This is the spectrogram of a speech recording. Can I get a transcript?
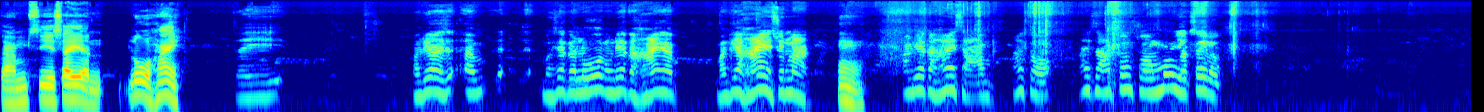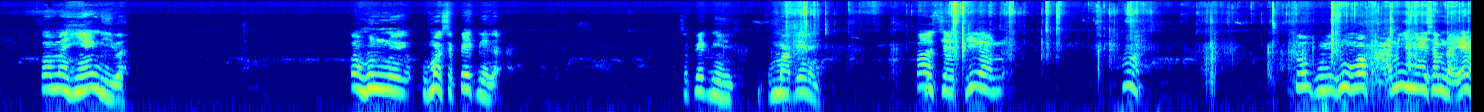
สามสี่ใส่อันโลให้ใส่บางทีก็เอ่อบางทีก็รู้บางทีก็หายครับบางทีหายส่วนมากอืมบางทีก็หายสามหายสองหายสามต้นสองไม่อยากใส่หรอกก็ไม่แห้งดีป่ะก็หุ่นนี่ผมมักสเปคนี่แหละสเปคนี่ผมมักเลยนี่ก็เสียทีอะฮ้ย ก็ผมอยากรู้ว่าผามันยังไงสำไหนอะ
